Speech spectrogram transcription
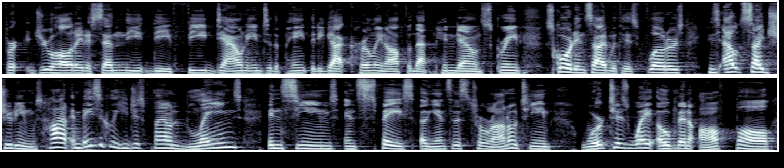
for Jrue Holiday to send the, the feed down into the paint that he got curling off of that pin down screen. Scored inside with his floaters. His outside shooting was hot, and basically he just found lanes and seams and space against this Toronto team, worked his way open off ball,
